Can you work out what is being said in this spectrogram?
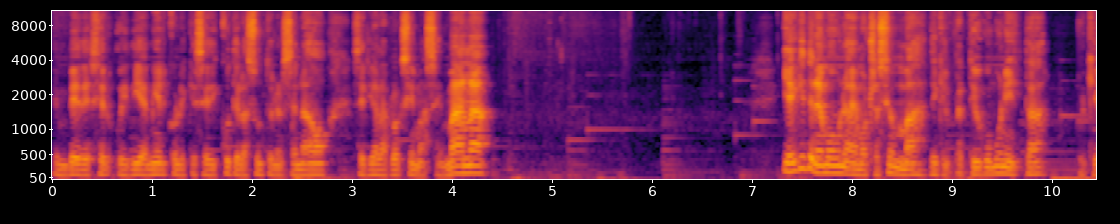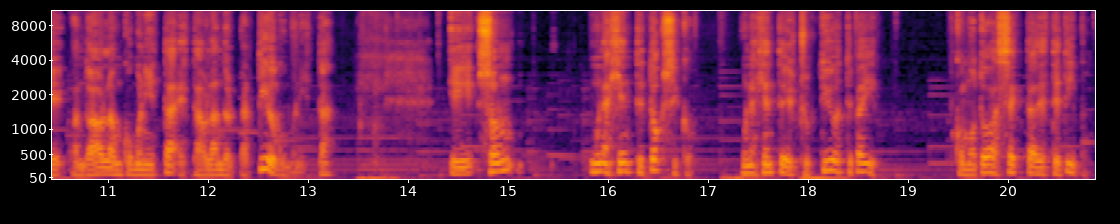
en vez de ser hoy día miércoles que se discute el asunto en el Senado, sería la próxima semana. Y aquí tenemos una demostración más de que el Partido Comunista, porque cuando habla un comunista está hablando el Partido Comunista, eh, son un agente tóxico, un agente destructivo de este país, como toda secta de este tipo.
